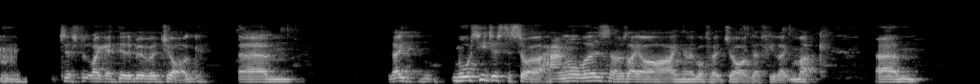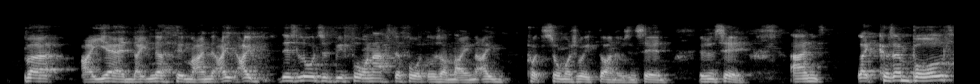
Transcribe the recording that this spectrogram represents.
just like I did a bit of a jog. Um, like mostly just to sort of hangovers. I was like, oh, I'm gonna go for a jog. I feel like muck. Um, but I yeah, like nothing, man. I, I there's loads of before and after photos online. I put so much weight on. It was insane. It was insane. And like, because I'm bald,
